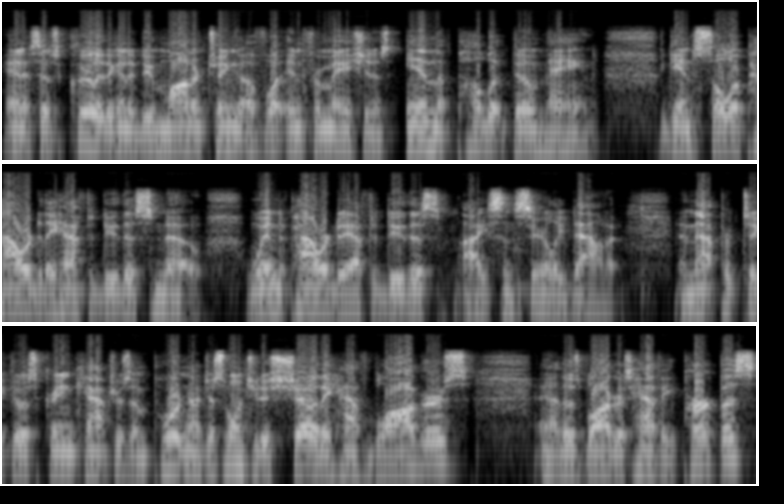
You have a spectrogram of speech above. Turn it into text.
And it says clearly they're going to do monitoring of what information is in the public domain domain. Again, solar power, do they have to do this? No. Wind power, do they have to do this? I sincerely doubt it. And that particular screen capture is important. I just want you to show they have bloggers. Uh, those bloggers have a purpose,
